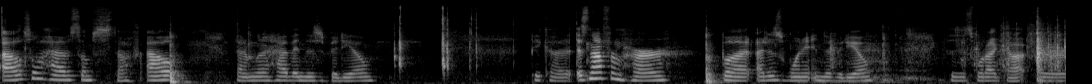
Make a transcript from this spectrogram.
I also have some stuff out that I'm going to have in this video. Because it's not from her, but I just want it in the video. Because it's what I got for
